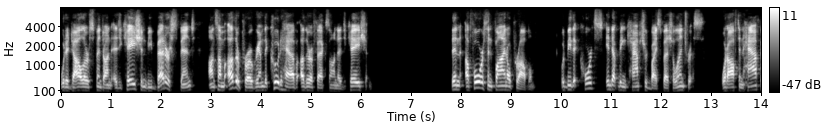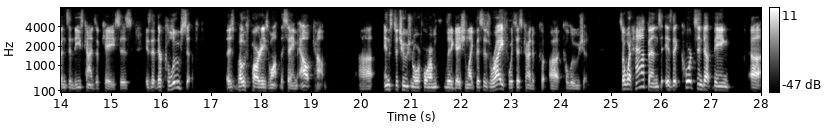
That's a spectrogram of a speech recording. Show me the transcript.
would a dollar spent on education be better spent on some other program that could have other effects on education? Then a fourth and final problem would be that courts end up being captured by special interests. What often happens in these kinds of cases is that they're collusive. That is, both parties want the same outcome. Uh, institutional reform litigation like this is rife with this kind of co uh, collusion. So what happens is that courts end up being uh,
